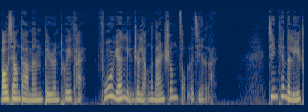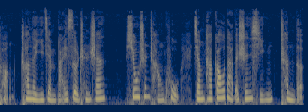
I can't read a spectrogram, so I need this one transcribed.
包厢大门被人推开，服务员领着两个男生走了进来。今天的李闯穿了一件白色衬衫，修身长裤将他高大的身形衬得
